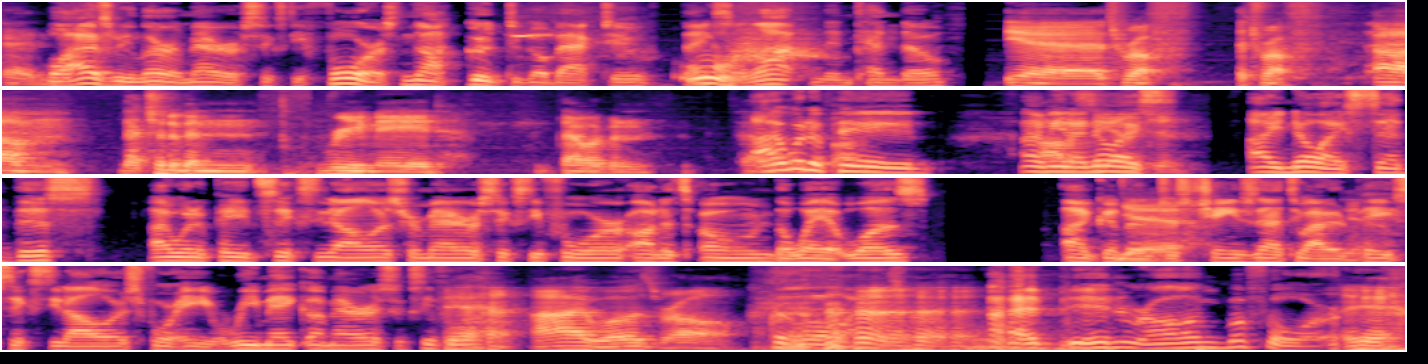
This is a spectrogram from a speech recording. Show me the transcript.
and Well, as we learned, Mario sixty four is not good to go back to. Thanks Ooh. a lot, Nintendo. Yeah, it's rough. It's rough. Um, that should have been remade. That would have been. that I would have paid. I mean, I know I, Odyssey. I know I said this. I would have paid sixty dollars for Mario sixty four on its own, the way it was. I'm gonna Yeah. just change that to I would Yeah. pay sixty dollars for a remake of Mario sixty four. Yeah, I was wrong. Oh, I. I've been wrong before. yeah,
